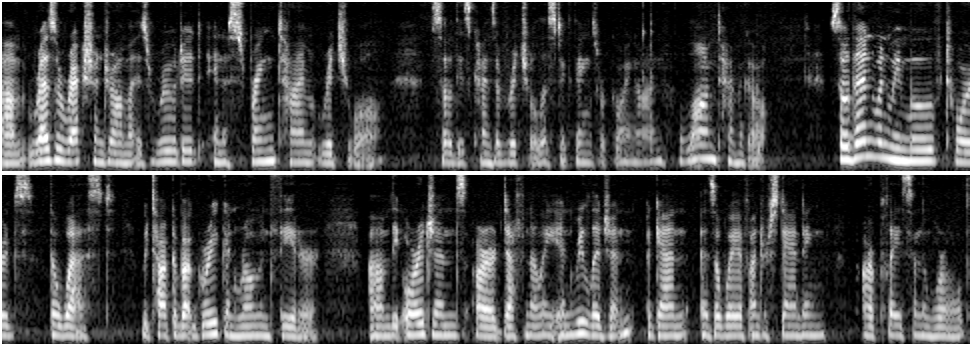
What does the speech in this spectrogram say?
Um, resurrection drama is rooted in a springtime ritual. So these kinds of ritualistic things were going on a long time ago. So then when we move towards the West, we talk about Greek and Roman theater. Um, the origins are definitely in religion, again, as a way of understanding our place in the world.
